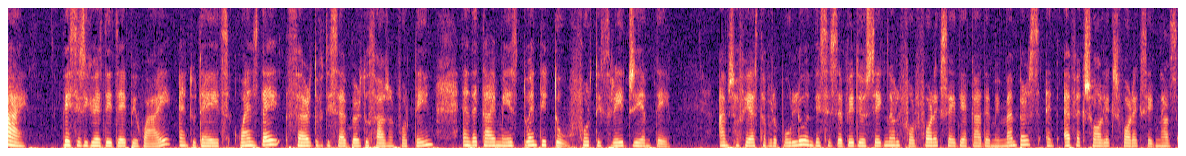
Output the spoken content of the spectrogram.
Hi, this is USD JPY and today it's Wednesday, 3rd of December 2014 and the time is 22.43 GMT. I'm Sofia Stavropoulou and this is a video signal for ForexID Academy members and FXholics Forex Signals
